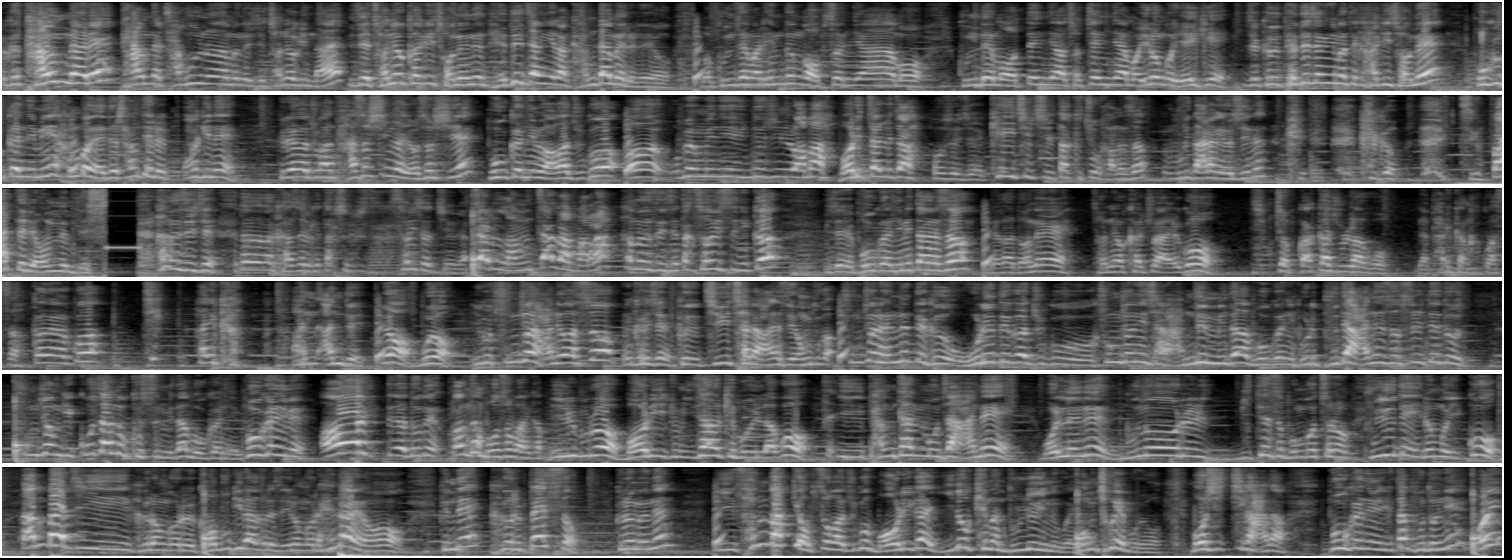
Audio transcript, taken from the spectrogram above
그 다음 날에 다음 날 자고 일어나면 이제 저녁인 날 이제 저녁하기 전에는 대대장이랑 간담회를 해요. 뭐 군생활 힘든 거 없었냐, 뭐 군대 뭐 어땠냐, 저쨌냐, 뭐 이런 거 얘기해. 이제 그 대대장님한테 가기 전에 보급관님이 한번 애들 상태를 확인해. 그래가지고 한 5시인가 6시에 보급관님이 와가지고 어 오병민이 윤여진이 와봐 머리 자르자. 거기서 이제 K77 딱 그쪽 가면서 우리 나랑 여진은 그 그거 지금 배터리 없는데. 씨. 하면서 이제 따다닥 가서 이렇게 딱 서 있었지. 자르려면 잘라봐라. 하면서 이제 딱 서 있으니까 이제 보호관님이 따라서 내가 너네 전역할 줄 알고 직접 깎아주려고 내가 바리깡 갖고 왔어. 꺼내갖고 틱 하니까 안 안 돼. 야 뭐야 이거 충전 안 해왔어? 그러니까 이제 그 지휘차량 안에서 영두가 충전했는데 그 오래돼가지고 충전이 잘 안 됩니다. 보호관님 우리 부대 안에서 쓸 때도 충전기 꽂아놓고 씁니다 보호관님. 보호관님이 아야 너네 빵탄 벗어봐 그러니까. 일부러 머리 좀 이상하게 보이려고 이 방탄 모자 안에 원래는 문어를 밑에서 본 것처럼 부유대 이런 거 있고 땀바지 그런 거를 거북이라 그래서 이런 거를 해놔요. 근데 그거를 뺐어. 그러면은 이 선밖에 없어가지고 머리가 이렇게만 눌려 있는 거야. 멍청해 보여. 멋있지가 않아. 보호관님이 이렇게 딱 보더니 어이?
